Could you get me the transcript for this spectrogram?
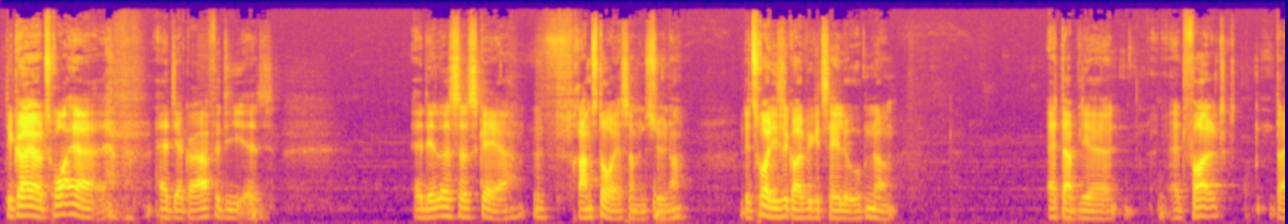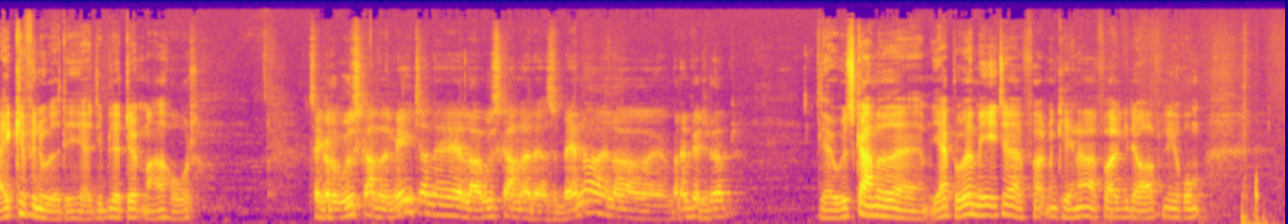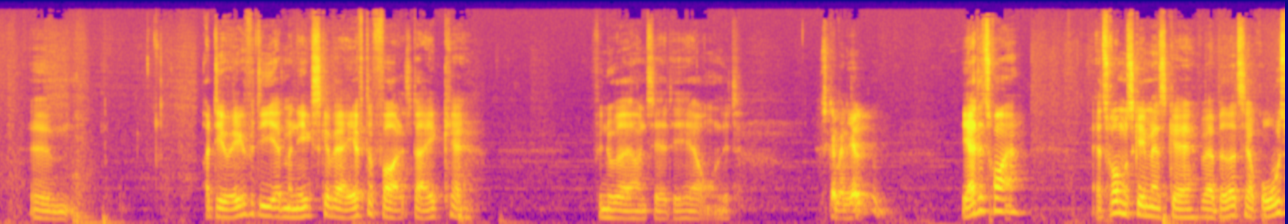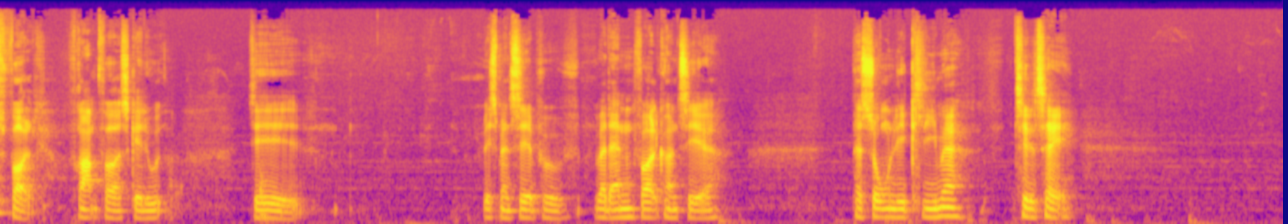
Det gør jeg jo, tror jeg, at jeg gør, fordi at, at ellers så skal jeg, fremstår jeg som en synder. Det tror jeg lige så godt, vi kan tale åbent om. At der bliver, at folk, der ikke kan finde ud af det her, de bliver dømt meget hårdt. Tænker du udskammet i medierne, eller udskammet af deres venner, eller øh, hvordan bliver de dømt? bliver udskammet af ja, både medier, folk man kender og folk i det offentlige rum. Øhm, og det er jo ikke fordi, at man ikke skal være efter folk, der ikke kan finde ud af at håndtere det her ordentligt. Skal man hjælpe dem? Ja, det tror jeg. Jeg tror måske, man skal være bedre til at rose folk, frem for at skælde ud. Det, hvis man ser på, hvordan folk håndterer personlige klimatiltag,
